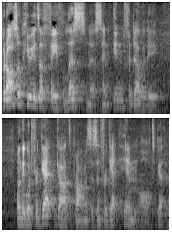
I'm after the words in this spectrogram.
but also periods of faithlessness and infidelity when they would forget God's promises and forget Him altogether,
